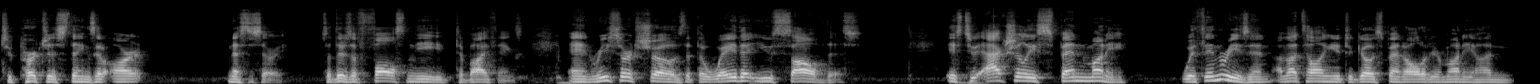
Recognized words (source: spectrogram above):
to purchase things that aren't necessary. So there's a false need to buy things. And research shows that the way that you solve this is to actually spend money within reason. I'm not telling you to go spend all of your money on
